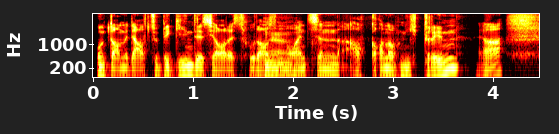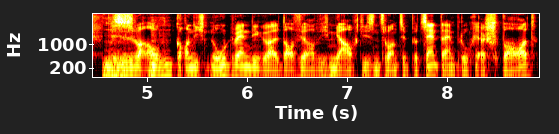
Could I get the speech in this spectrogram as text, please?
und damit auch zu Beginn des Jahres 2019 ja. auch gar noch nicht drin. Ja. Das mhm. ist aber auch mhm. gar nicht notwendig, weil dafür habe ich mir auch diesen 20%-Einbruch erspart.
